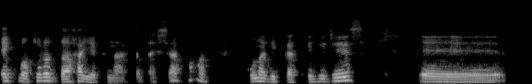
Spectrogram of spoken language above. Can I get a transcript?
ekvatora daha yakın arkadaşlar. Tamam Buna dikkat edeceğiz. Ee,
